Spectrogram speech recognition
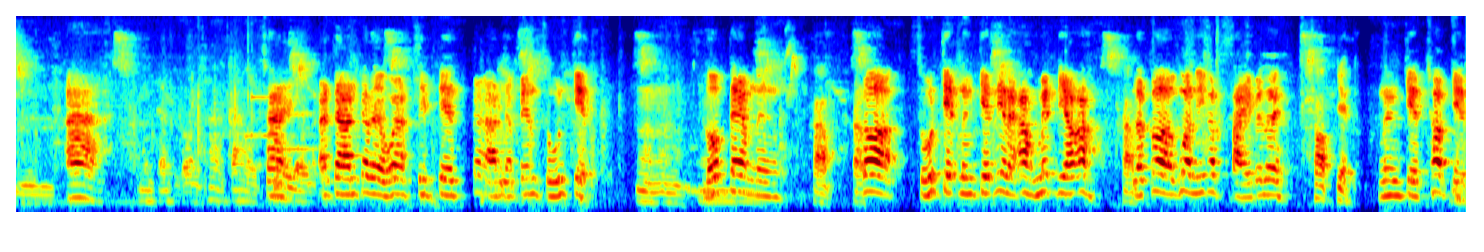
อืมอ่า มันกันโดนห้าเก้าใช่ อาจารย์ก็เลยว่าสิบเจ็ดก็อาจจะเป็นศูนย์เจ็ดอืมอืมลบแต้มหนึ่งครับครับ ก็ศูนย์เจ็ดหนึ่งเจ็ดนี่แหละอ้าวเม็ดเดียวอ้าวครับ แล้วก็งวดนี้ก็ใส่ไปเลยชอบเจ็ด หนึ่งเจ็ดชอบเจ็ด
